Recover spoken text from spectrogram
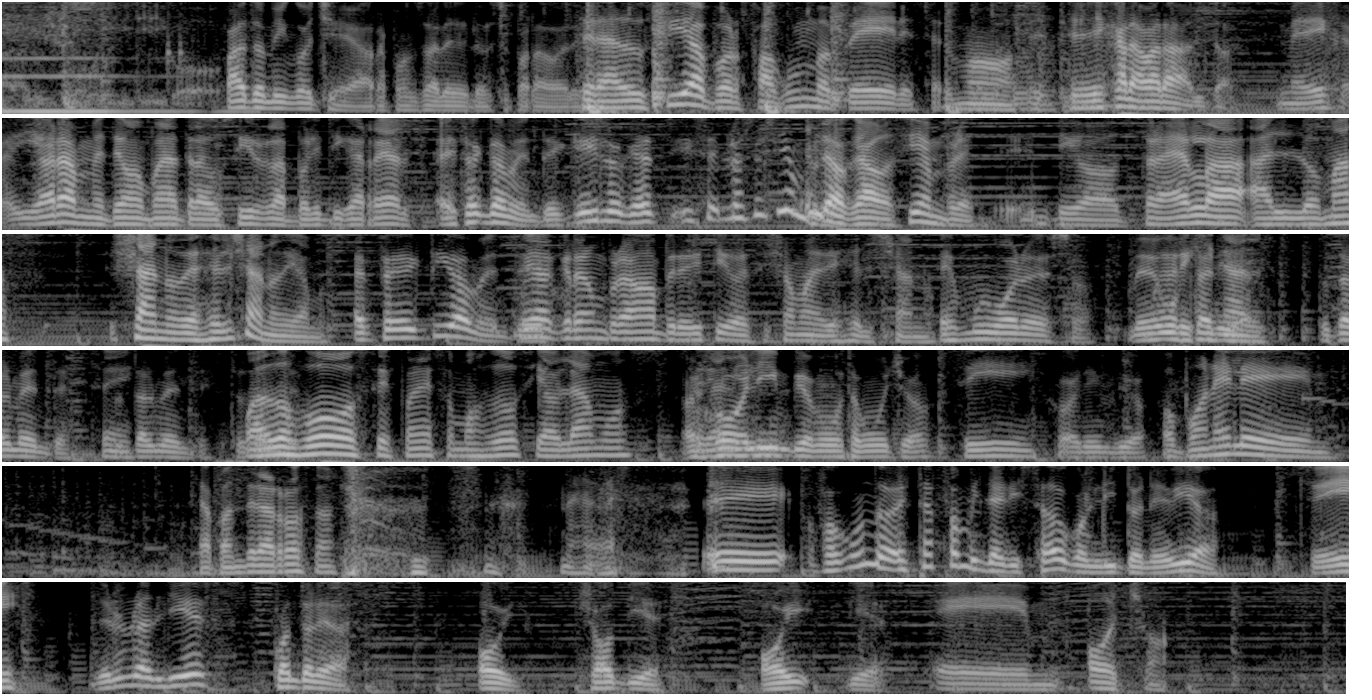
Pato Mingochea, responsable de los separadores. Traducida por Facundo Pérez, hermoso. Te deja la vara alta. Me deja, y ahora me tengo que poner a traducir la política real. Exactamente. ¿Qué es lo que hace? Es- Lo hace Es siempre. lo que hago siempre. Digo, traerla a lo más llano desde el llano, digamos. Efectivamente. Voy a crear un programa periodístico que se llama Desde el Llano. Es muy bueno eso. Me Muy gustaría. original. Totalmente. Sí. Totalmente. O a dos voces, ponés somos dos y hablamos. El sería juego lindo. limpio me gusta mucho. Sí. Juego limpio. O ponele la pantera rosa. Nada. Eh, Facundo, ¿estás familiarizado con Lito Nevia? Sí. Del 1 al 10, ¿cuánto le das? Hoy. Yo 10. Hoy 10. Eh, 8.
